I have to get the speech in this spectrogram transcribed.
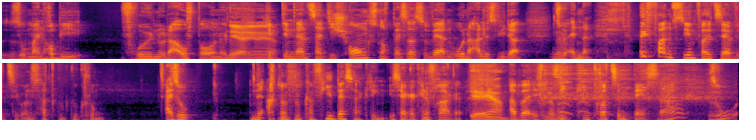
so mein Hobby frönen oder aufbauen und Ja, ja, ja. gibt dem Ganzen halt die Chance, noch besser zu werden, ohne alles wieder zu ändern. Ich fand es jedenfalls sehr witzig und es hat gut geklungen. Also, eine 805 kann viel besser klingen, ist ja gar keine Frage. Ja, ja. Aber es, sie klingt trotzdem besser. So.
